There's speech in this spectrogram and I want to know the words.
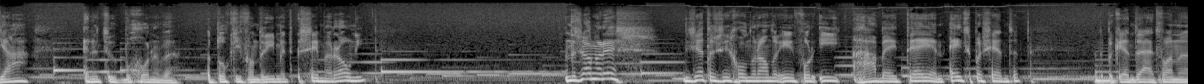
Ja. En natuurlijk begonnen we het dokje van drie met Cimaroni. En de zangeres die zette zich onder andere in voor IHBT en AIDS-patiënten. De bekendheid van eh,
